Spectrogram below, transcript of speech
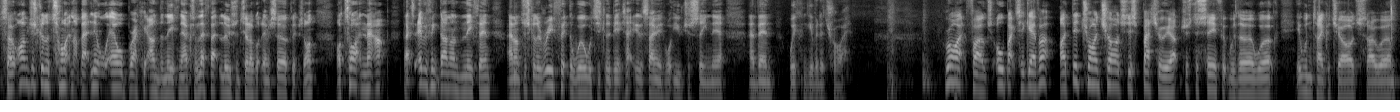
so I'm just going to tighten up that little L bracket underneath now because I left that loose until I got them circlips on. I'll tighten that up. That's everything done underneath then. And I'm just going to refit the wheel, which is going to be exactly the same as what you've just seen there. And then we can give it a try. Right, folks, all back together. I did try and charge this battery up just to see if it would uh, work. It wouldn't take a charge, so um,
